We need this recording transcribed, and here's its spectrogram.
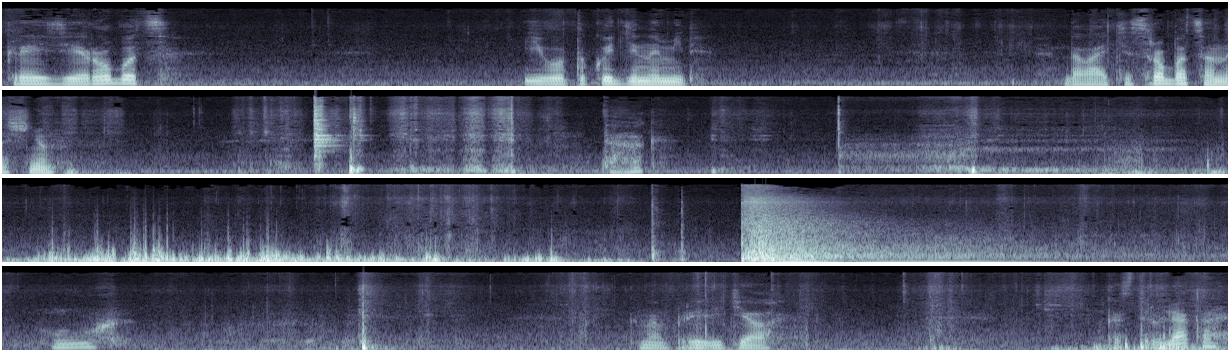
Crazy Robots и вот такой динамит. Давайте с робота начнем. Так. Ух. К нам прилетела кастрюляка.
